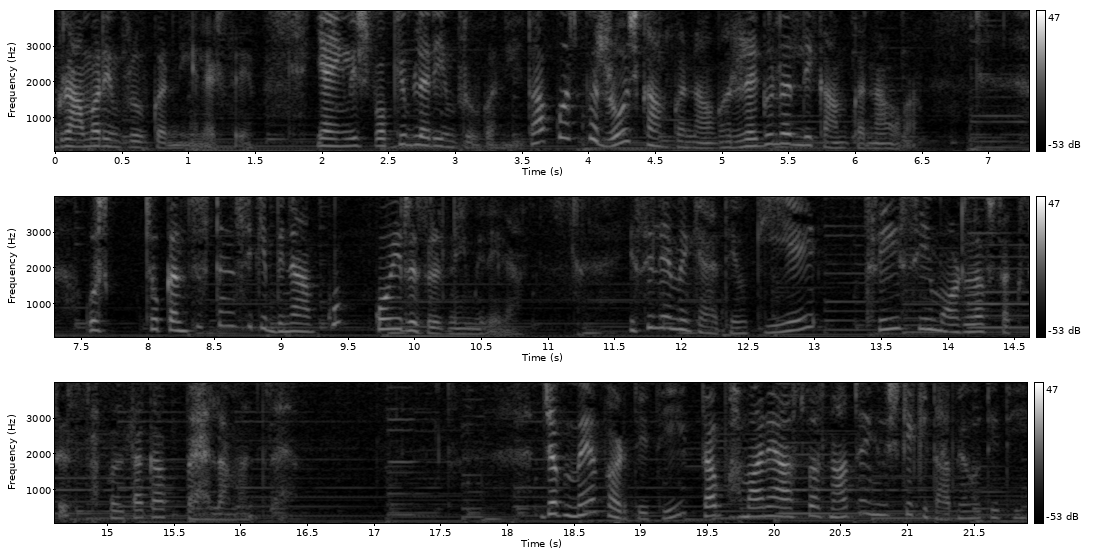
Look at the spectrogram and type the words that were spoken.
ग्रामर इम्प्रूव करनी है लेट से या इंग्लिश वोक्यूबलरी इम्प्रूव करनी है तो आपको उस पर रोज़ काम करना होगा रेगुलरली काम करना होगा। उस तो कंसिस्टेंसी के बिना आपको कोई रिज़ल्ट नहीं मिलेगा। इसीलिए मैं कहती हूँ कि ये three C model of success सफलता का पहला मंत्र है। जब मैं पढ़ती थी, तब हमारे आसपास ना तो इंग्लिश की किताबें होती थी,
